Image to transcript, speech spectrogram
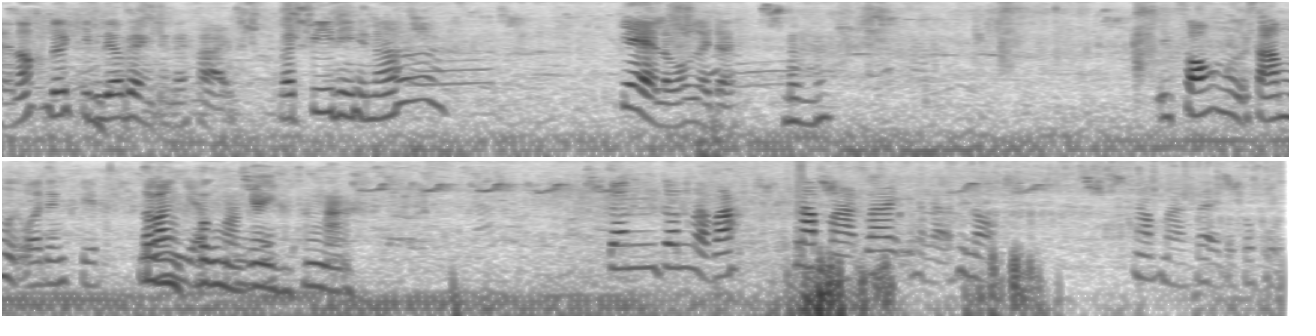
เลยเนาะเหลือกินเหลือแบ่งจนได้ขายแบบปีนี้เห็นนะปีแก่แล้วว่าเกิดใจเบิ่งนะ อีกสองมือสามมือว่าจังเก็บระวังเหยียบเบิ่งหมากใหญ่ค่ะทั้งหนาจนจนแบบว่า นับหมากได้เห็นแล้วพี่น้องนับหมากได้ก็กระโพด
